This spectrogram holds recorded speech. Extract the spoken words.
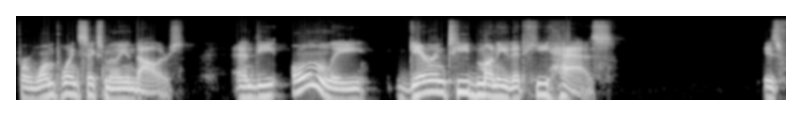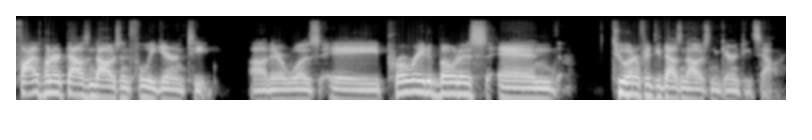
for $1.6 million. And the only guaranteed money that he has is $500,000 in fully guaranteed. Uh, there was a prorated bonus and $250,000 in guaranteed salary.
